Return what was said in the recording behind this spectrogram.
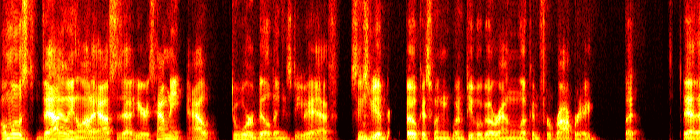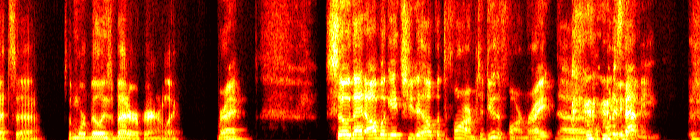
almost valuing a lot of houses out here is how many outdoor buildings do you have? Seems to be a big focus when when people go around looking for property. But yeah, that's uh the more buildings the better apparently. Right. So that obligates you to help at the farm to do the farm, right? Uh, what does that mean?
